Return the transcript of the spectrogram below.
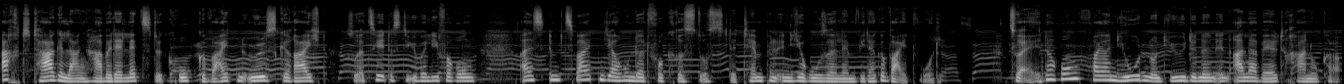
Acht Tage lang habe der letzte Krug geweihten Öls gereicht, so erzählt es die Überlieferung, als im zweiten Jahrhundert vor Christus der Tempel in Jerusalem wieder geweiht wurde. Zur Erinnerung feiern Juden und Jüdinnen in aller Welt Chanukka,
